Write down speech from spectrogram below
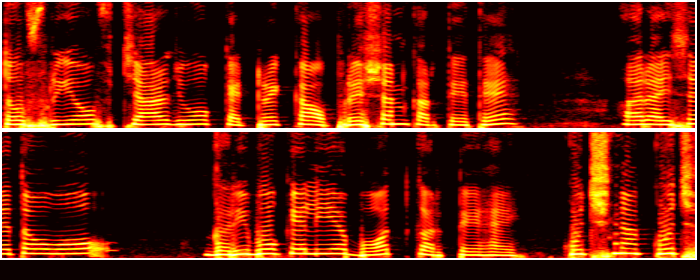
तो फ्री ऑफ़ चार्ज वो कैटरेक का ऑपरेशन करते थे। और ऐसे तो वो गरीबों के लिए बहुत करते हैं। कुछ ना कुछ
